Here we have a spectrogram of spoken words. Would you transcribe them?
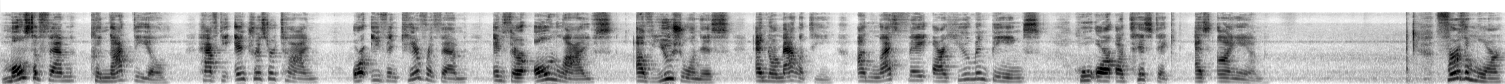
Most of them could not deal, have the interest or time, or even care for them in their own lives of usualness and normality unless they are human beings who are autistic as I am. Furthermore,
